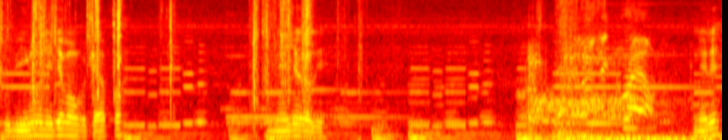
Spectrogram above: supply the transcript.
Gue bingung dia mau pakai apa. Ini aja kali. Ini deh.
